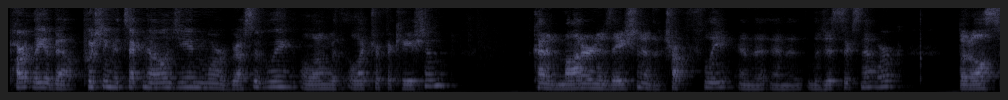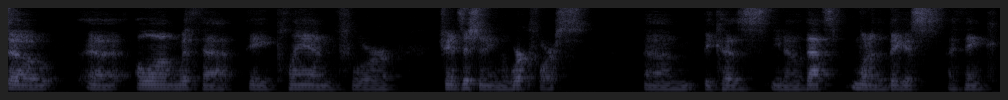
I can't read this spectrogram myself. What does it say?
partly about pushing the technology in more aggressively, along with electrification, kind of modernization of the truck fleet and the and the logistics network but also uh, along with that, a plan for transitioning the workforce, um, because you know that's one of the biggest, I think,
